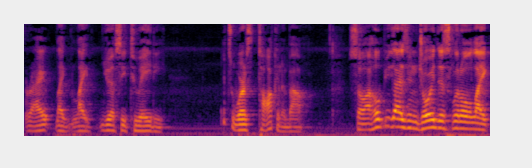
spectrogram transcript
right? Like like UFC 280, it's worth talking about. So I hope you guys enjoyed this little like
